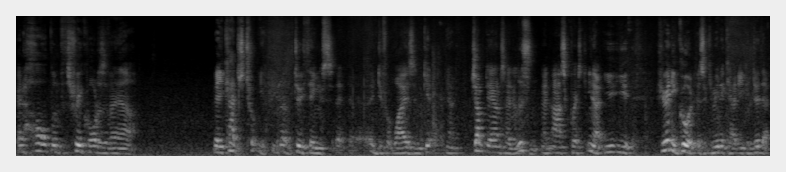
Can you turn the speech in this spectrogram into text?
and hold them for three quarters of an hour. Now you can't just talk, you've got to do things uh, uh, in different ways and get you know jump down and say listen and ask questions. You know, you, you if you're any good as a communicator, you can do that.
